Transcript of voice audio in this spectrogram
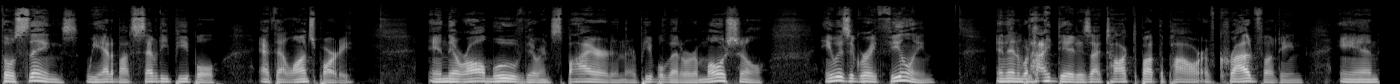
those things, we had about 70 people at that launch party. And they were all moved, they were inspired, and there were people that are emotional. It was a great feeling. And then what I did is I talked about the power of crowdfunding and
